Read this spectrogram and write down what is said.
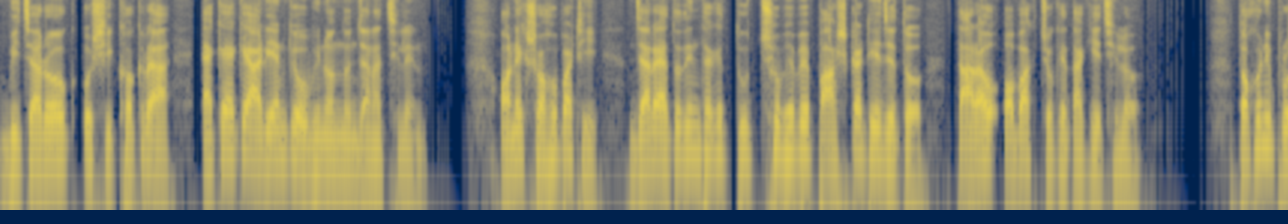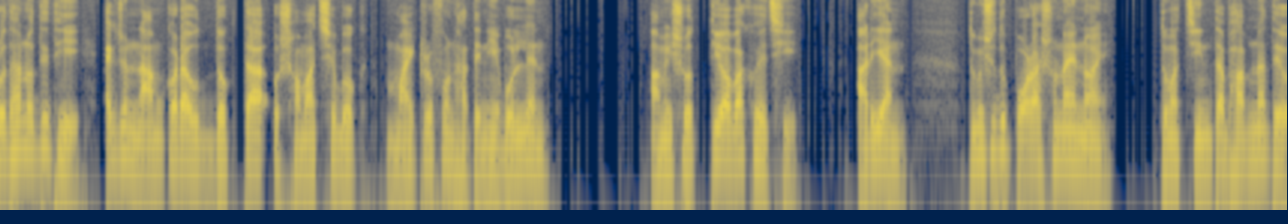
বিচারক ও শিক্ষকরা একে একে আরিয়ানকে অভিনন্দন জানাচ্ছিলেন। অনেক সহপাঠী যারা এতদিন তাকে তুচ্ছ ভেবে পাশ কাটিয়ে যেত, তারাও অবাক চোখে তাকিয়েছিল। তখনই প্রধান অতিথি একজন নামকরা উদ্যোক্তা ও সমাজসেবক মাইক্রোফোন হাতে নিয়ে বললেন, আমি সত্যি অবাক হয়েছি। আরিয়ান, তুমি শুধু পড়াশোনায় নয়, তোমার চিন্তা ভাবনাতেও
